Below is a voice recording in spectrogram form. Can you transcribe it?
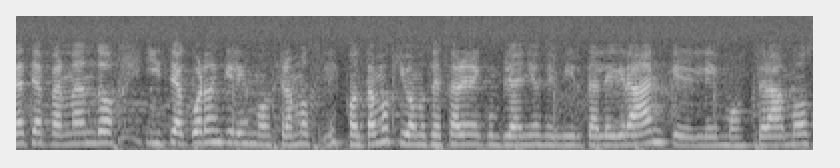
Gracias, Fernando. Y se acuerdan que les mostramos, les contamos que íbamos a estar en el cumpleaños de Mirta Legrand, que les mostramos,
